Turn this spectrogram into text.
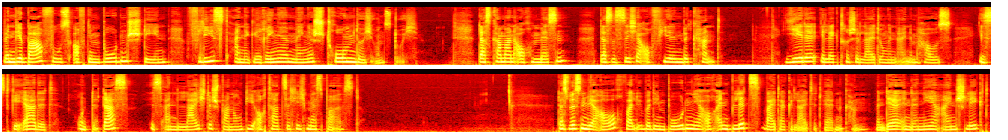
Wenn wir barfuß auf dem Boden stehen, fließt eine geringe Menge Strom durch uns durch. Das kann man auch messen, das ist sicher auch vielen bekannt. Jede elektrische Leitung in einem Haus ist geerdet und das ist eine leichte Spannung, die auch tatsächlich messbar ist. Das wissen wir auch, weil über den Boden ja auch ein Blitz weitergeleitet werden kann. Wenn der in der Nähe einschlägt,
